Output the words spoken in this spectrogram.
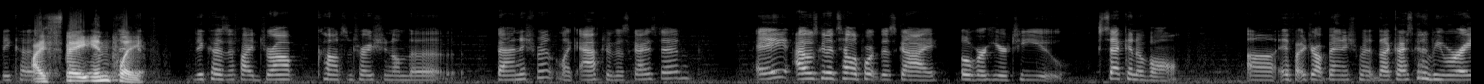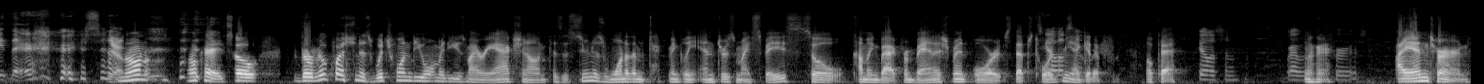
because I stay in place. because if I drop concentration on the banishment, like after this guy's dead, A, I was gonna teleport this guy over here to you. Second of all, uh, if I drop banishment, that guy's gonna be right there. so, Yep. No, no. Okay, so the real question is which one do you want me to use my reaction on? Because as soon as one of them technically enters my space, so coming back from banishment or steps towards me, I get a. f- Okay, Skeleton. I would Okay. prefer. I end turn.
